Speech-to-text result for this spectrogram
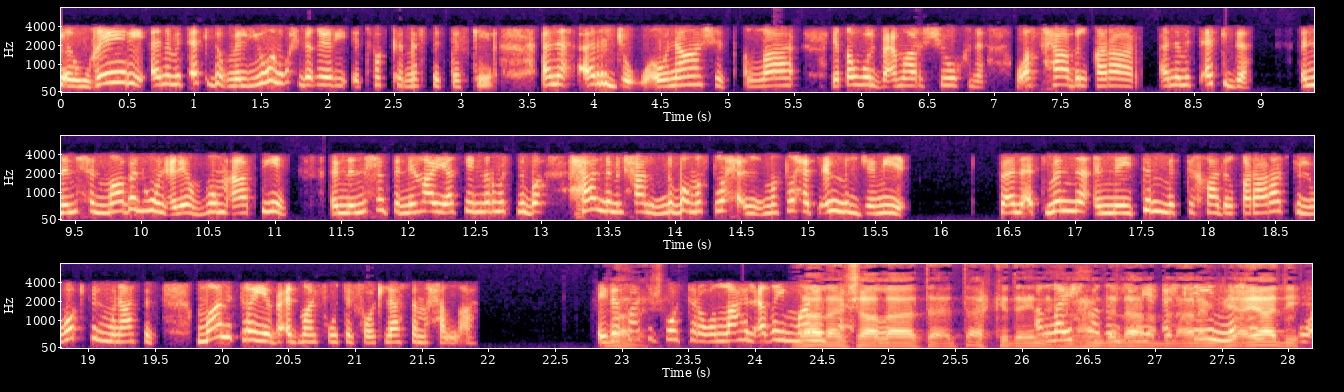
وغيري أنا متأكدة مليون وحدة غيري تفكر نفس التفكير، أنا أرجو واناشد الله يطول باعمار شيوخنا وأصحاب القرار، أنا متأكدة إن نحن ما بنهون عليهم، هم عارفين إن نحن في النهايه ياسين نرمس نبى حالنا من حالهم، نبى مصلحه مصلحة علم الجميع. فأنا أتمنى ان يتم اتخاذ القرارات في الوقت المناسب، ما نتريى بعد ما يفوت الفوت لا سمح الله. إذا. فات الفوت ترى والله العظيم ما لا لا إن شاء. الله تأكد انك الله الحمد لله. رب العالمين في ايادي في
